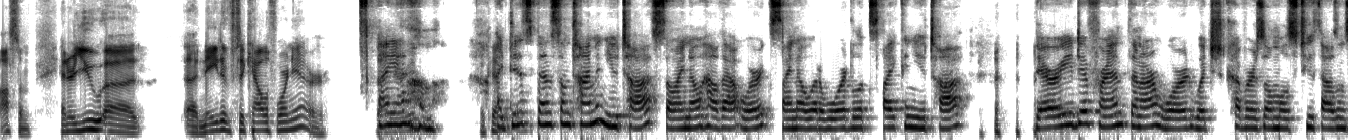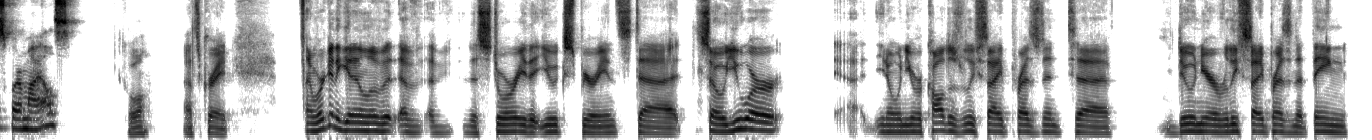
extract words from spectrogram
awesome. And are you uh, a native to California or? I am. Okay. I did spend some time in Utah, so I know how that works. I know what a ward looks like in Utah. Very different than our ward, which covers almost 2,000 square miles. Cool. That's great. And we're going to get in a little bit of, of the story that you experienced. Uh, so you were uh, you know, when you were called as Relief Society president, uh, doing your Relief Society president thing,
